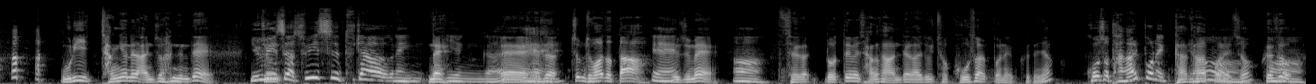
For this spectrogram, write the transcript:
우리 작년에 안 좋았는데 UBS가 스위스 투자은행인가요? 예, 그래서 좀 좋아졌다. 예. 요즘에 어. 제가 너 때문에 장사 안 돼가지고 저 고소할 뻔했거든요. 고소 당할 뻔했군요. 다 당할 뻔했죠. 그래서 어.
